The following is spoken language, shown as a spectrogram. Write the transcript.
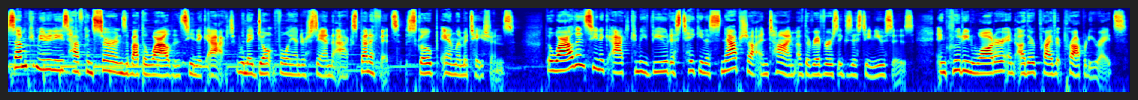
some communities have concerns about the Wild and Scenic Act when they don't fully understand the Act's benefits, scope, and limitations. The Wild and Scenic Act can be viewed as taking a snapshot in time of the river's existing uses, including water and other private property rights.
